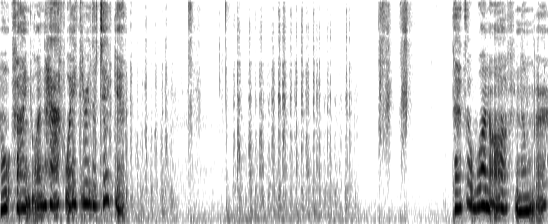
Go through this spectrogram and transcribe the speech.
Don't find one halfway through the ticket. That's a one-off number.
